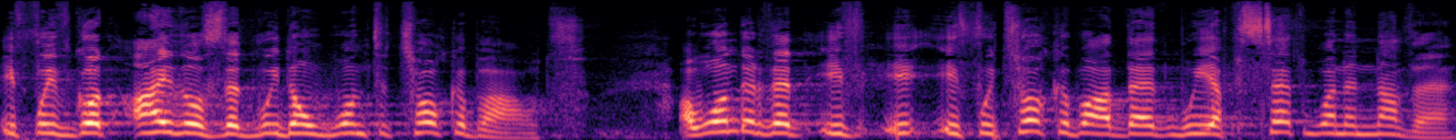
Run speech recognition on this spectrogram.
if we've got idols that we don't want to talk about. I wonder that if, if we talk about that, we upset one another.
